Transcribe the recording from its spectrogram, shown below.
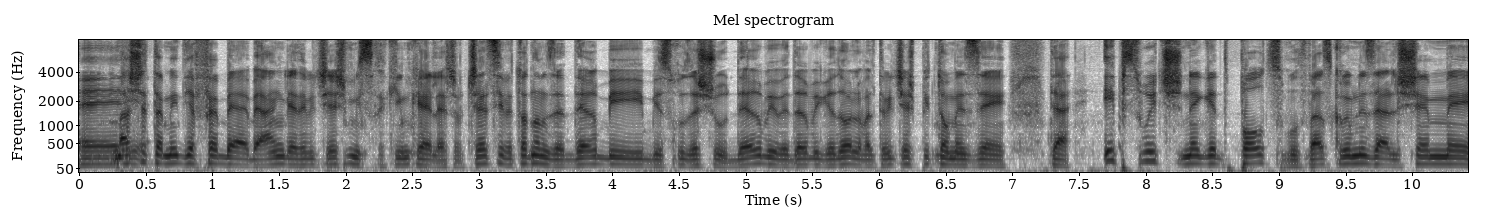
אה, מה שתמיד יפה באנגליה, תמיד שיש משחקים כאלה. עכשיו, צ'לסי וטוטנאם זה דרבי בזכות זה שהוא דרבי ודרבי גדול, אבל תמיד שיש פתאום איזה, אתה יודע, איפסוויץ' נגד פורטסמוט, ואז קוראים לזה על שם אה,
